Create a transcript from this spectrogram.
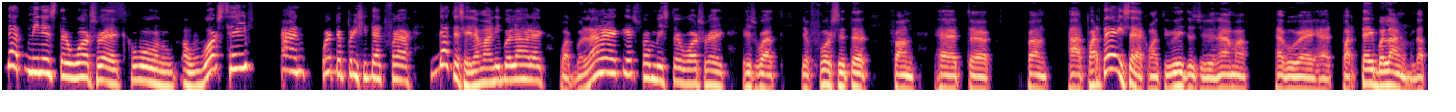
dat minister Worswijk gewoon een worst heeft en wat de president vraagt, dat is helemaal niet belangrijk. Wat belangrijk is voor Mr. Worswijk is wat de voorzitter van, het, uh, van haar partij zegt. Want u weet, de Suriname hebben wij het partijbelang dat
